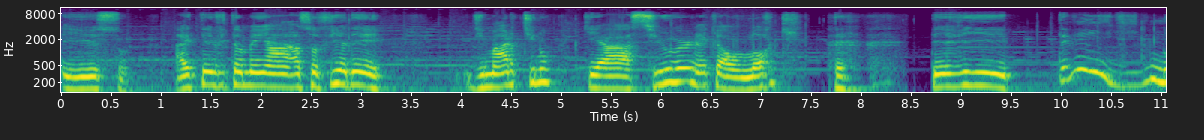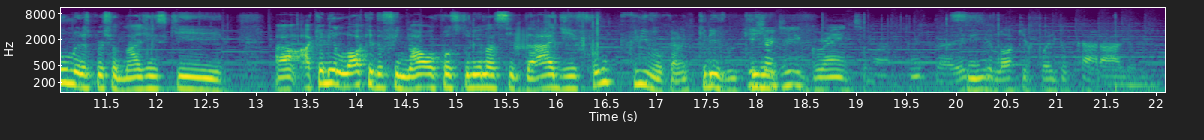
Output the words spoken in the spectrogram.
isso. Aí teve também a, a Sofia de, de Martino, que é a Silver, né? Que é o Loki. teve. Teve inúmeros personagens que. a- aquele Loki do final construindo a cidade. Foi incrível, cara. Incrível. incrível. Richard Grant, mano. Puta, Sim. esse Loki foi do caralho, mano.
